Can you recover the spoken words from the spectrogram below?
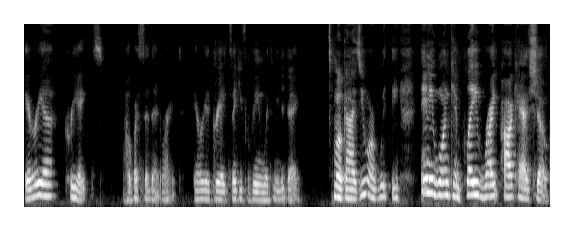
Area Creates. I hope I said that right. Area Creates. Thank you for being with me today. Well, guys, you are with the Anyone Can Playwrite podcast show.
